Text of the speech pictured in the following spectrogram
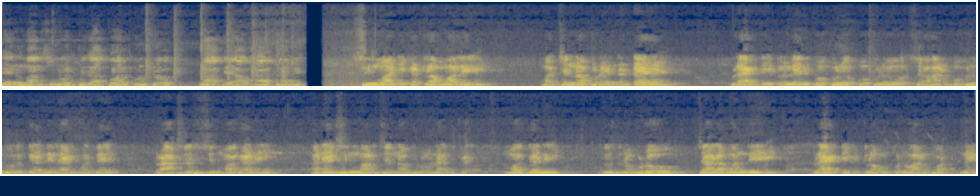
నేను మనస్ఫూర్తిగా కోరుకుంటూ నాకు అవకాశాన్ని సినిమా టికెట్లు అమ్మాలి. మా చిన్నప్పుడు ఏంటంటే బ్లాక్ టికెట్లు లేదు బొబ్బులు బొబ్బులు సింహాన్ బొబ్బులు పులుగు కానీ లేకపోతే రాక్షస సినిమా కానీ అనేక సినిమాలు చిన్నప్పుడు లేకపోతే సినిమా కానీ చూసినప్పుడు చాలామంది బ్లాక్ టికెట్లు అమ్ముకున్న వాళ్ళ పట్టుని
